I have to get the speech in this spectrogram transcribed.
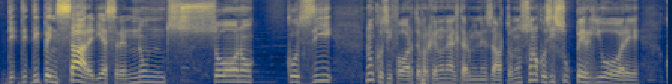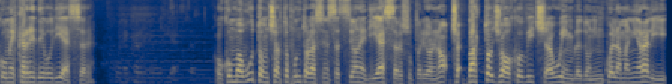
di, di, di pensare di essere, non sono così, non così forte perché non è il termine esatto, non sono così superiore come credevo di essere? O come ho avuto a un certo punto la sensazione di essere superiore? No, cioè batto Djokovic a Wimbledon in quella maniera lì,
